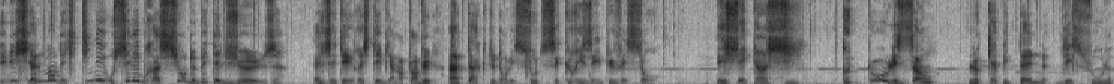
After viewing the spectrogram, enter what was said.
initialement destinées aux célébrations de Bételgeuse. Elles étaient restées bien entendu intactes dans les soutes sécurisées du vaisseau. Et c'est ainsi que tous les ans, le capitaine dessoule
